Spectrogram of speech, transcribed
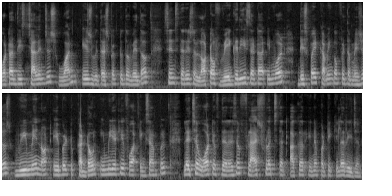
What are these challenges? One is with respect to the weather. Since there is a lot of vagaries that are involved, despite coming up with the measures, we may not able to cut down immediately. For example, let's say what if there is a flash floods that occur in a particular region.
